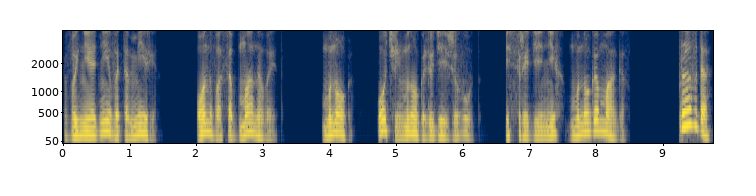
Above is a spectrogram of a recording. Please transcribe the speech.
Вы не одни в этом мире. Он вас обманывает. Много, очень много людей живут. И среди них много магов. Правда?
